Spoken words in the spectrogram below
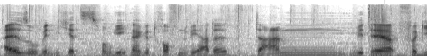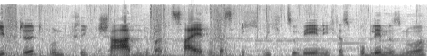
Also, wenn ich jetzt vom Gegner getroffen werde, dann wird er vergiftet und kriegt Schaden über Zeit. Und das echt nicht zu wenig. Das Problem ist nur,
